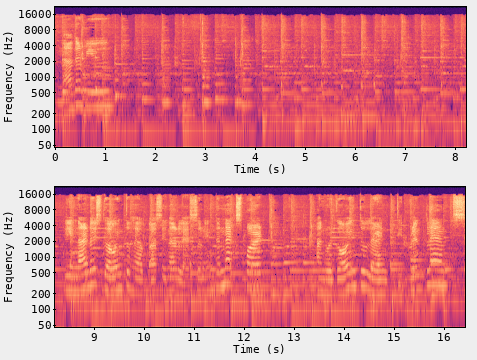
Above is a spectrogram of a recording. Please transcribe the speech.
Another view. Leonardo is going to help us in our lesson in the next part. And we're going to learn different lengths.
